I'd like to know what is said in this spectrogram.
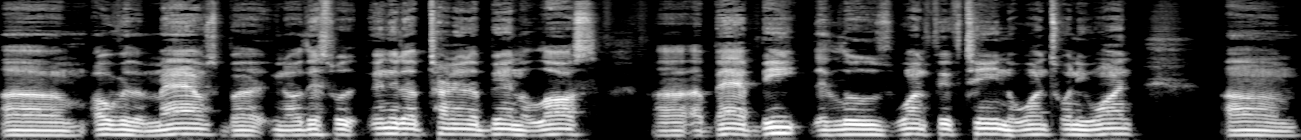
um, over the Mavs, but you know this was ended up turning up being a loss, uh, a bad beat. They lose one fifteen to one twenty one. Um,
